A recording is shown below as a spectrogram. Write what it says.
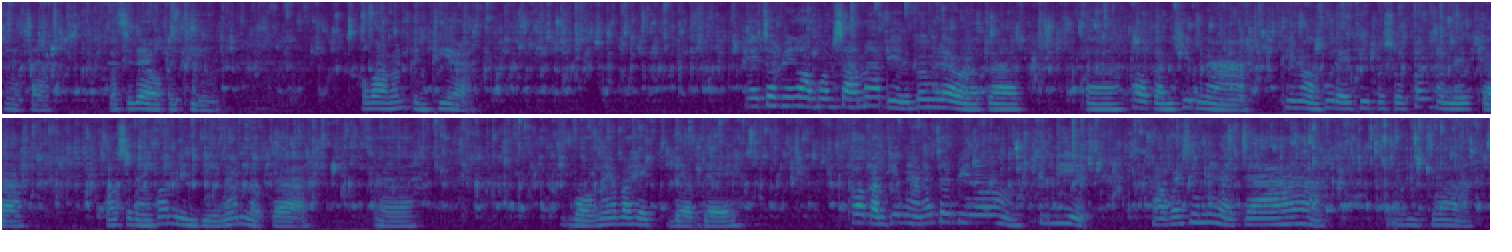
นี่จ้าก็สิได้เอาไปทิ้งเพราะว่ามันเป็นเพียเนี่ยจ้าพี่น้องป้อมซ่ามาอัปเดตให้เบิ่งแล้วแล้วก็ พ่อกันคลิปหนาพี่น้องผู้ใดที่ประสบความสำเร็จก็ขอแสดงความยินดีน้ำหลักก็บอกแน่ว่าเห็ดแบบใดพ่อกันคลิปหน้านะจ๊ะพี่น้องคลิปนี้ฝากไว้ช่วงนี้แหละจ้าสวัสดีจ้า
